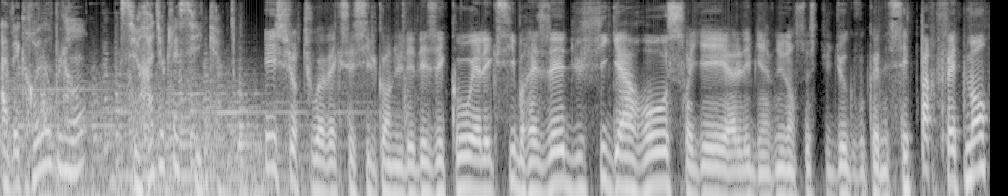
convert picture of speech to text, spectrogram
avec Renaud Blanc sur Radio Classique. Et surtout avec Cécile Cornudet des Échos et Alexis Brézet du Figaro. Soyez les bienvenus dans ce studio que vous connaissez parfaitement.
